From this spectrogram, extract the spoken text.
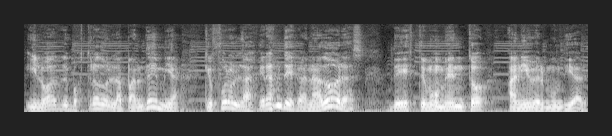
y lo ha demostrado en la pandemia, que fueron las grandes ganadoras de este momento a nivel mundial.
